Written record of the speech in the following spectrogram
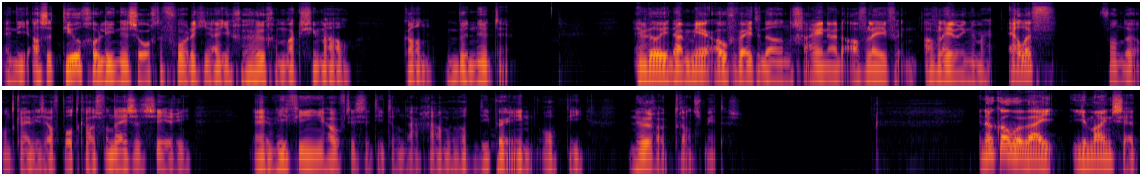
En die acetylcholine zorgt ervoor dat jij je geheugen maximaal kan benutten. En wil je daar meer over weten, dan ga je naar de aflevering, aflevering nummer 11 van de Ontken Jezelf podcast van deze serie. Uh, wifi in je hoofd is de titel. Daar gaan we wat dieper in op die neurotransmitters. En dan komen we bij je mindset.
